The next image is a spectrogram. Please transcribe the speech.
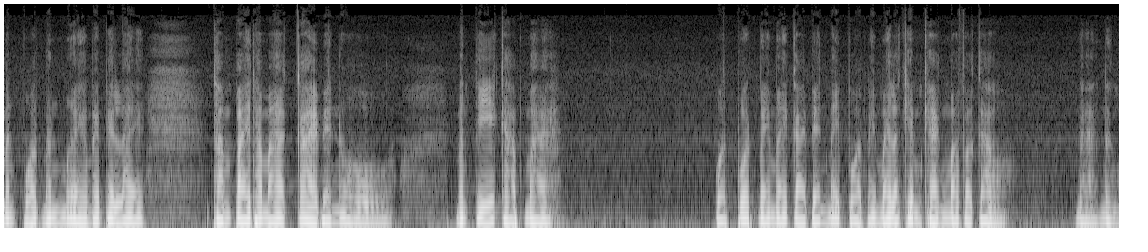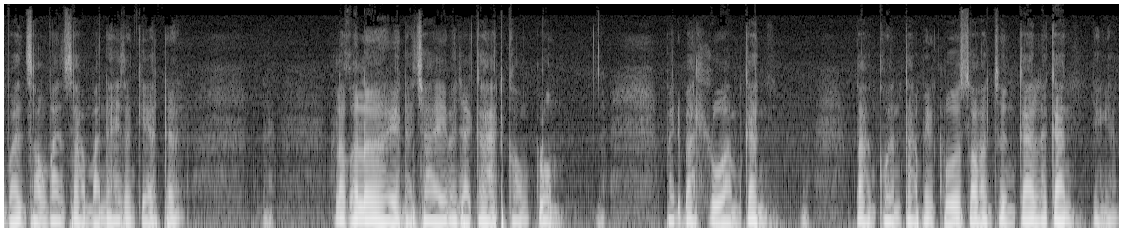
มันปวดมันเมื่อยก็ไม่เป็นไรทำไปทำมากลายเป็นโอ้โหมันตีกลับมา ปวดปวดไม่เมื่อยกลายเป็นไม่ปวดไม่เมื่อยแล้วเข้มแข็งมากกว่าเก่านะหนึ่งวันสองวันสามวันนะให้สังเกตเถอะ เราก็เลยนะใช้บรรยากาศของกลุ่ม ปฏิบัติร่วมกัน ต่างคนต่างเป็นครูสอนซึ่งกันและกันอย่างเงี้ย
